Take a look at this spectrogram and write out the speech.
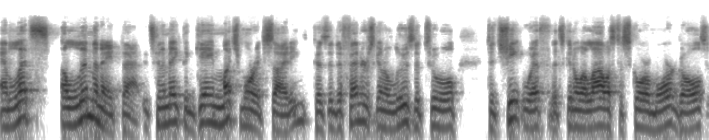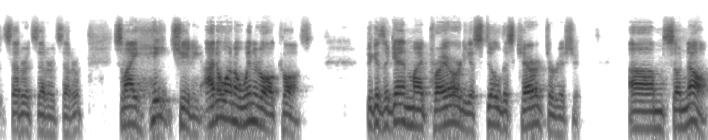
And let's eliminate that. It's going to make the game much more exciting because the defender is going to lose the tool to cheat with that's going to allow us to score more goals, et cetera, et cetera, et cetera. So I hate cheating. I don't want to win at all costs because, again, my priority is still this character issue. Um, so no.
